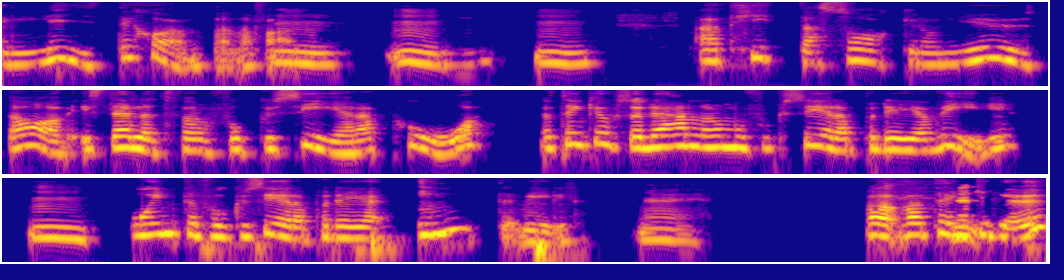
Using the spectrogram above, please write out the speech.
är lite skönt i alla fall. Mm. Mm. Mm. Att hitta saker att njuta av istället för att fokusera på. Jag tänker också det handlar om att fokusera på det jag vill Mm. och inte fokusera på det jag inte vill. Nej. Va, vad tänker du?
